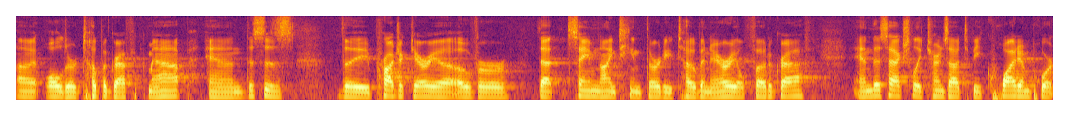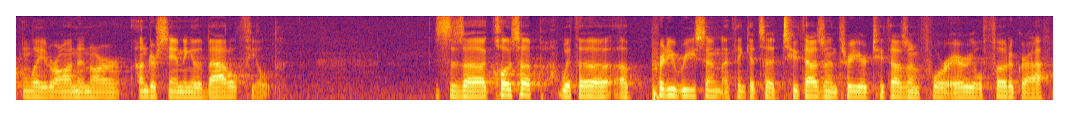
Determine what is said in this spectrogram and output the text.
uh, older topographic map, and this is the project area over that same 1930 Tobin aerial photograph. And this actually turns out to be quite important later on in our understanding of the battlefield. This is a close-up with a, a pretty recent, I think it's a 2003 or 2004 aerial photograph.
